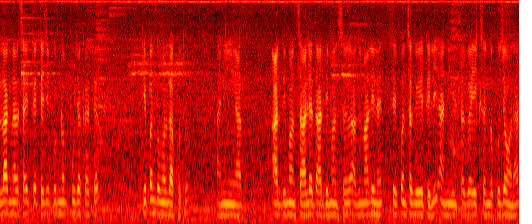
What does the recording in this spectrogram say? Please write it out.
लागणारं साहित्य आहे त्याची पूर्ण पूजा करतात ते पण तुम्हाला दाखवतो. आणि आ अर्धी माणसं आल्यात अर्धी माणसं अजून आली नाहीत. ते पण सगळे येतील आणि सगळं एक संघ पूजा होणार.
